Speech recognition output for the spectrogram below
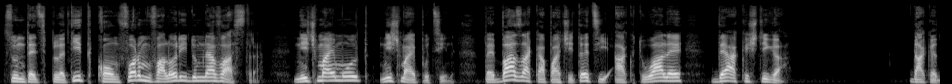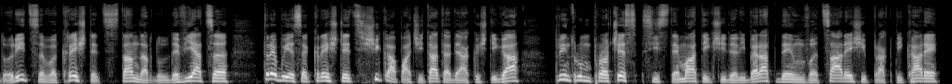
Sunteți plătit conform valorii dumneavoastră, nici mai mult, nici mai puțin, pe baza capacității actuale de a câștiga. Dacă doriți să vă creșteți standardul de viață, trebuie să creșteți și capacitatea de a câștiga printr-un proces sistematic și deliberat de învățare și practicare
